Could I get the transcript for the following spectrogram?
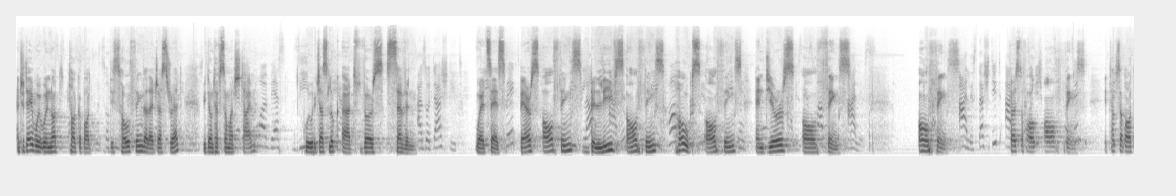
And today we will not talk about this whole thing that I just read. We don't have so much time. We will just look at verse 7 where it says, bears all things, believes all things, hopes all things, endures all things. All things. First of all, all things. It talks about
